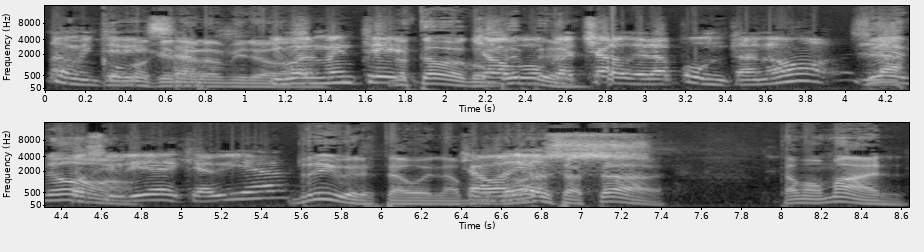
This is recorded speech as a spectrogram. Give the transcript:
no me interesa. ¿Cómo que no lo miró? Igualmente, ¿No estaba chao Boca, chao de la punta, ¿no? Sí, Las posibilidades que había. River estaba en la punta, ahora ya está. Estamos mal.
